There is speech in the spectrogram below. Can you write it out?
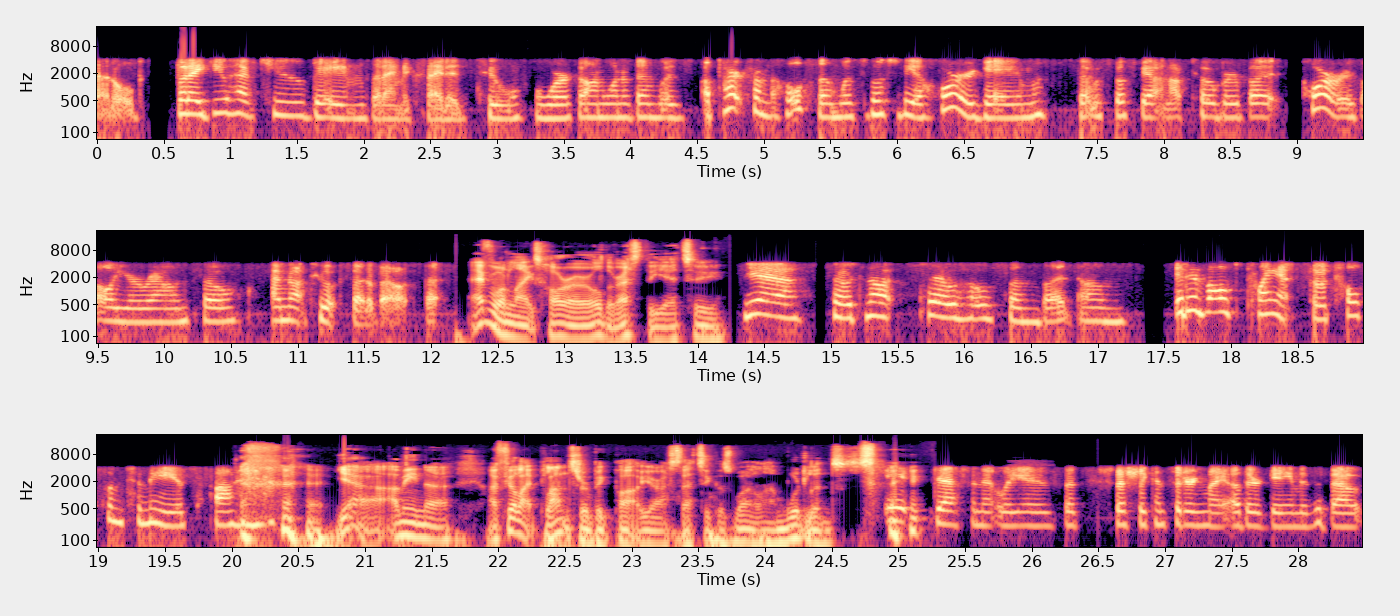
settled. But I do have two games that I'm excited to work on. One of them was, apart from the wholesome, was supposed to be a horror game that was supposed to be out in October, but horror is all year round, so I'm not too upset about that. everyone likes horror all the rest of the year too Yeah, so it's not so wholesome, but um, it involves plants, so it's wholesome to me. It's fine. yeah i mean uh, i feel like plants are a big part of your aesthetic as well and woodlands it definitely is. That's especially considering my other game is about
